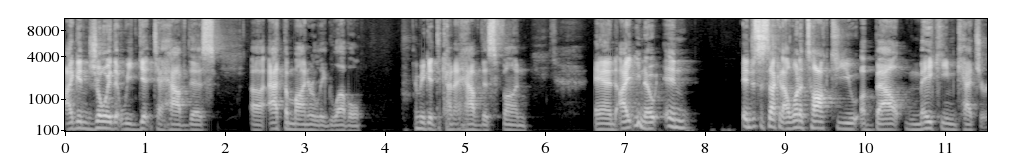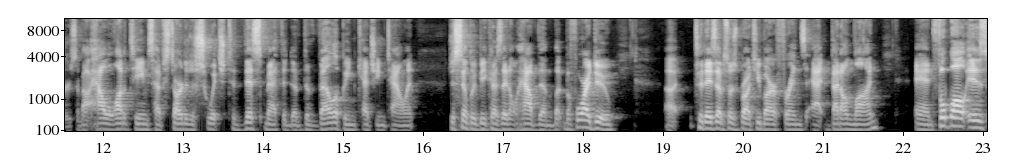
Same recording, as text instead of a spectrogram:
i enjoy that we get to have this uh, at the minor league level and we get to kind of have this fun and i you know in in just a second, I want to talk to you about making catchers, about how a lot of teams have started to switch to this method of developing catching talent just simply because they don't have them. But before I do, uh, today's episode is brought to you by our friends at Bet Online. And football is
